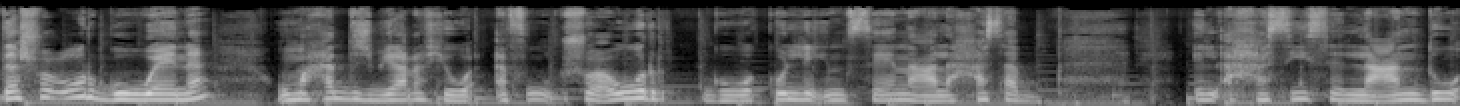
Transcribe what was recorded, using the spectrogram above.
ده شعور جوانا ومحدش بيعرف يوقفه. شعور جوا كل إنسان على حسب الأحاسيس اللي عنده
